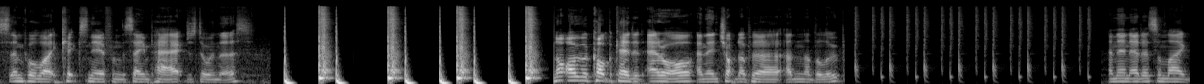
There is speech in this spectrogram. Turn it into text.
simple like kick snare from the same pack, just doing this. Not overcomplicated at all, and then chopped up a, another loop. And then added some like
